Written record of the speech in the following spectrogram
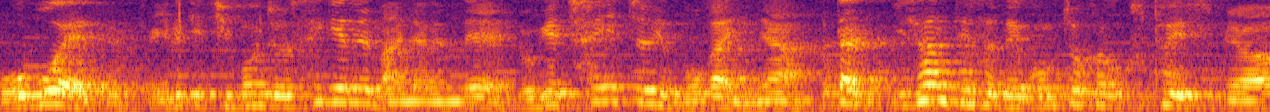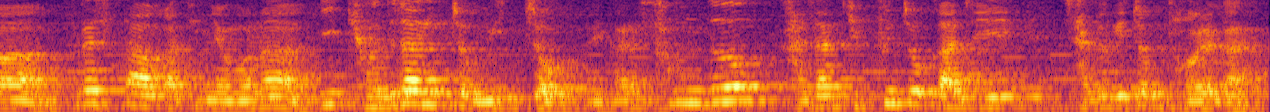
overhead 이렇게 기본적으로 세 개를 많이 하는데 이게 차이점이 뭐가 있냐? 일단 이 상태에서 내 몸쪽하고 붙어 있으면 press down 같은 경우는 이 겨드랑이 쪽 위쪽 그러니까 3두 가장 깊은 쪽까지 자극이 좀 덜 가요.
